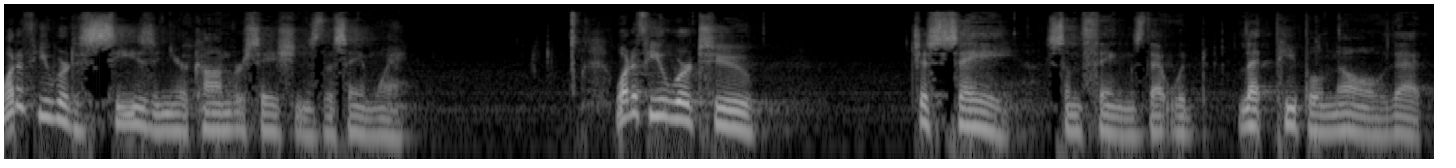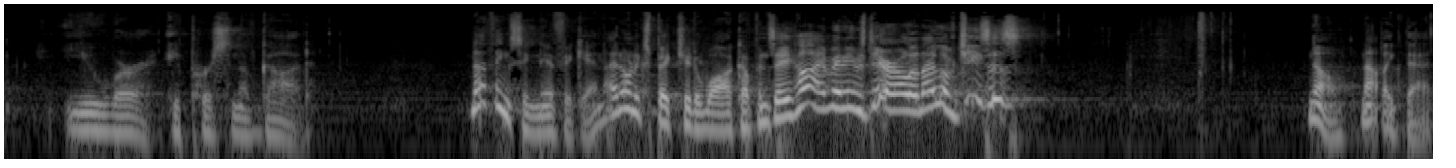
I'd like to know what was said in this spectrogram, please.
What if you were to season your conversations the same way? What if you were to just say some things that would let people know that you were a person of God? Nothing significant. I don't expect you to walk up and say, Hi, my name is Daryl and I love Jesus. No, not like that.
